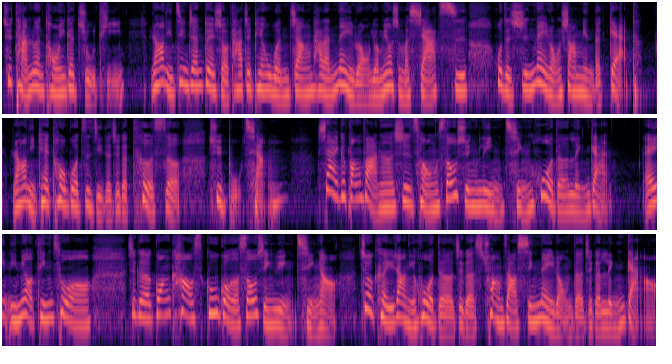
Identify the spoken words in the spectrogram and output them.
去谈论同一个主题。然后你竞争对手他这篇文章它的内容有没有什么瑕疵，或者是内容上面的 gap，然后你可以透过自己的这个特色去补强。下一个方法呢，是从搜寻引擎获得灵感。哎，你没有听错哦，这个光靠 Google 的搜寻引擎啊，就可以让你获得这个创造新内容的这个灵感哦。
